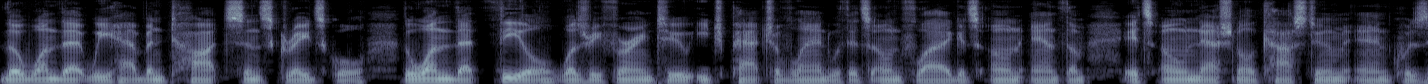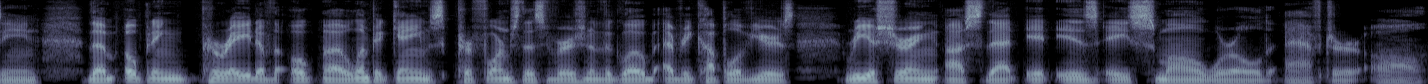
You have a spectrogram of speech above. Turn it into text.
the one that we have been taught since grade school, the one that Thiel was referring to, each patch of land with its own flag, its own anthem, its own national costume and cuisine. The opening parade of the o- uh, Olympic Games performs this version of the globe every couple of years, reassuring us that it is a small world after all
